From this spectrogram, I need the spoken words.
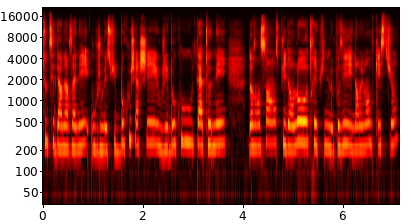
toutes ces dernières années où je me suis beaucoup cherchée, où j'ai beaucoup tâtonné dans un sens, puis dans l'autre, et puis de me poser énormément de questions.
